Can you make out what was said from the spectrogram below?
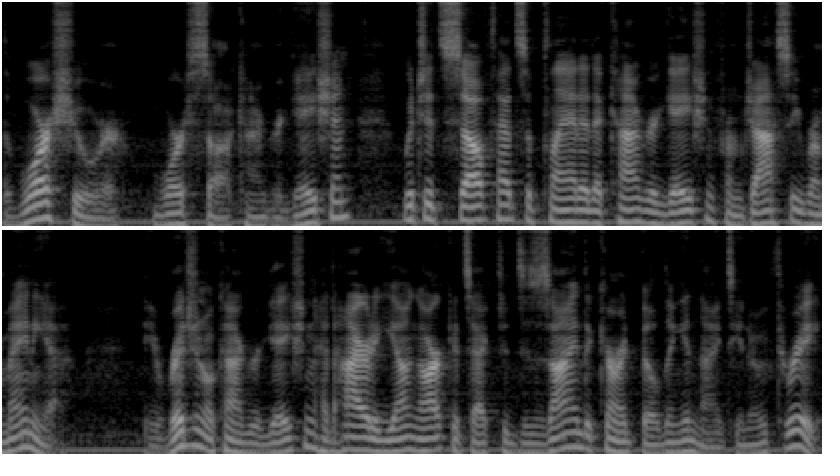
the Warschauer Warsaw congregation, which itself had supplanted a congregation from Jassy, Romania. The original congregation had hired a young architect to design the current building in 1903.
